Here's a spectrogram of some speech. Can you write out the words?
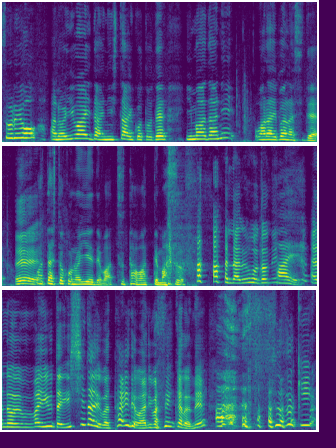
それをああの祝い台にしたいことでいまだに笑い話で、ええ私とこの家では伝わってます。なるほどね。はいあの、まあ、言うたら石鯛はタイではありませんからね。鈴木か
